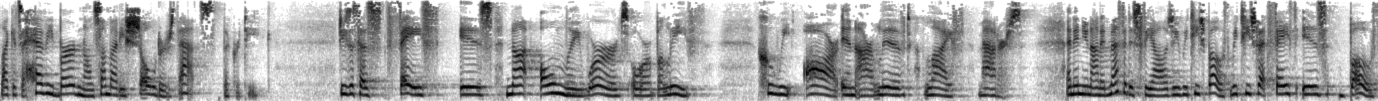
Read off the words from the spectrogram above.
like it's a heavy burden on somebody's shoulders, that's the critique. Jesus says faith is not only words or belief. Who we are in our lived life matters. And in United Methodist theology, we teach both. We teach that faith is both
